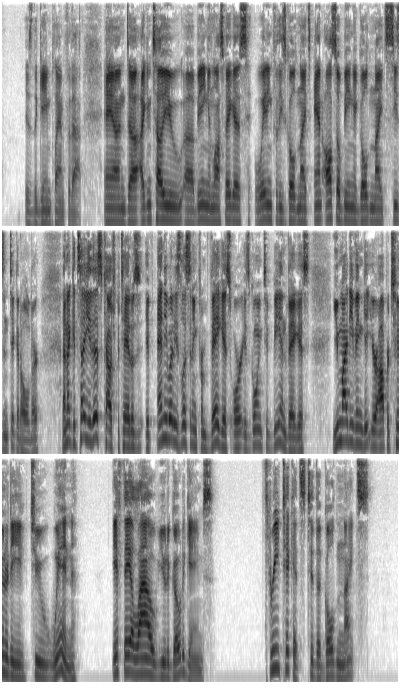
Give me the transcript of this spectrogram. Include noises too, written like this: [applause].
Is the game plan for that? And uh, I can tell you, uh, being in Las Vegas, waiting for these Golden Knights, and also being a Golden Knights season ticket holder, and I can tell you this, Couch Potatoes, if anybody's listening from Vegas or is going to be in Vegas, you might even get your opportunity to win if they allow you to go to games. Three tickets to the Golden Knights.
